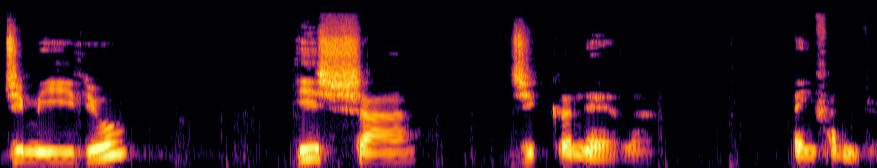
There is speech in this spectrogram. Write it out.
de milho e chá de canela. é infalível.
